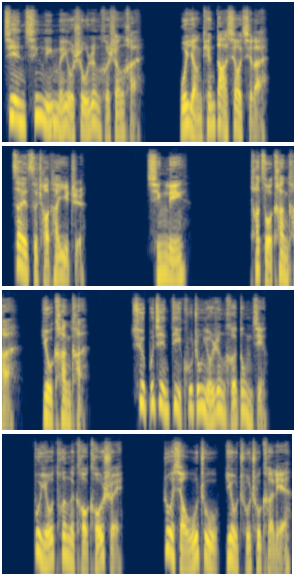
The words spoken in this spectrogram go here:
见青灵没有受任何伤害，我仰天大笑起来，再次朝他一指。青灵，他左看看，右看看，却不见地窟中有任何动静，不由吞了口口水，弱小无助又楚楚可怜。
